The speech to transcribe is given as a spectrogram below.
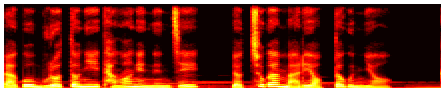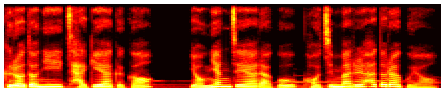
라고 물었더니 당황했는지 몇 초간 말이 없더군요. 그러더니 자기야 그거 영양제야 라고 거짓말을 하더라고요.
